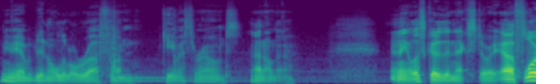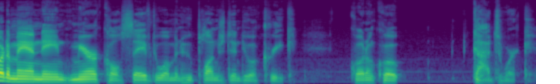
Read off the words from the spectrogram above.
maybe I've been a little rough on Game of Thrones. I don't know. Anyway, let's go to the next story. A Florida man named Miracle saved a woman who plunged into a creek. "Quote unquote," God's work.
